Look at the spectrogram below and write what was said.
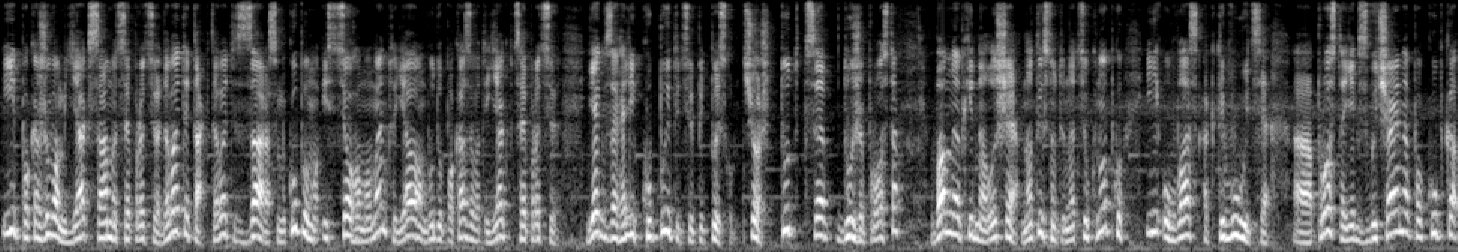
і покажу вам, як саме це працює. Давайте так, давайте зараз ми купимо, і з цього моменту я вам буду показувати, як це працює. Як взагалі купити цю підписку. Що ж, тут все дуже просто. Вам необхідно лише натиснути на цю кнопку, і у вас активується а, просто як звичайна покупка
